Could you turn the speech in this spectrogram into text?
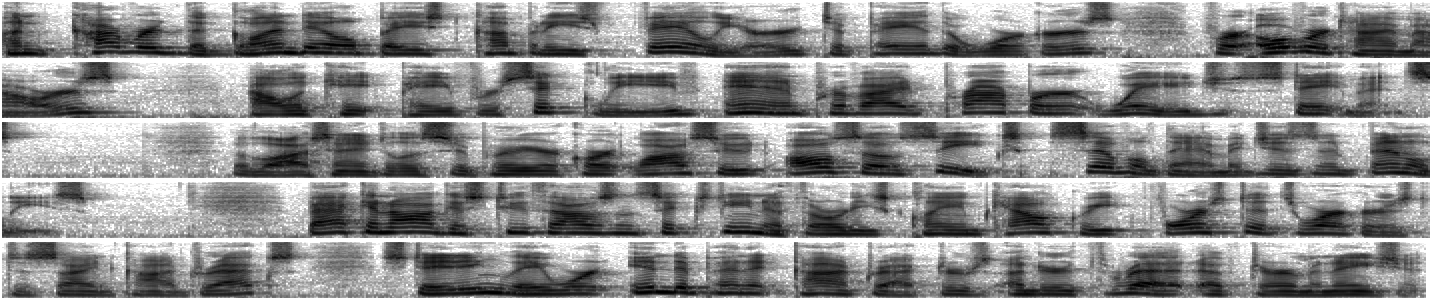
uncovered the Glendale based company's failure to pay the workers for overtime hours, allocate pay for sick leave, and provide proper wage statements. The Los Angeles Superior Court lawsuit also seeks civil damages and penalties. Back in August 2016, authorities claimed Calcrete forced its workers to sign contracts stating they were independent contractors under threat of termination.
